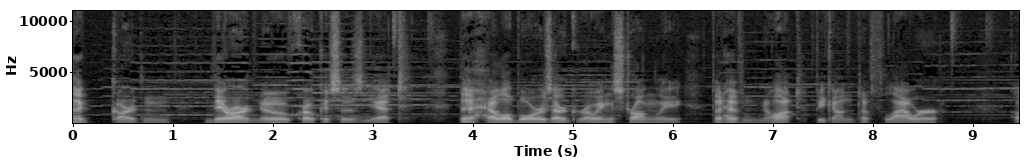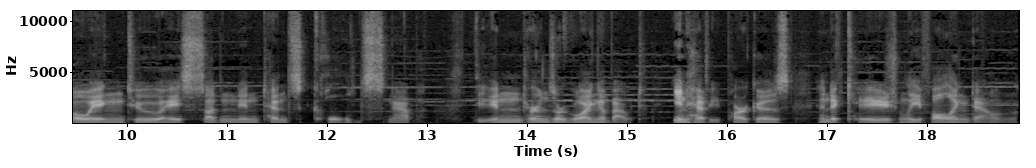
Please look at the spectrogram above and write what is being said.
the garden, there are no crocuses yet. The hellebores are growing strongly, but have not begun to flower. Owing to a sudden intense cold snap, the interns are going about in heavy parkas and occasionally falling down,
